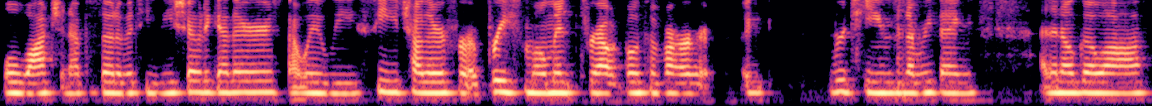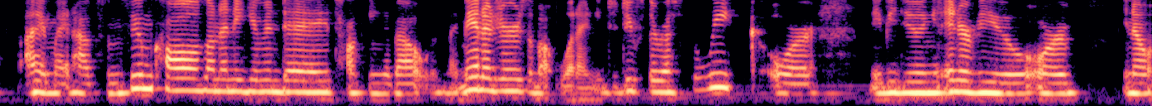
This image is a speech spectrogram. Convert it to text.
will watch an episode of a TV show together. So that way we see each other for a brief moment throughout both of our routines and everything. And then I'll go off. I might have some Zoom calls on any given day, talking about with my managers about what I need to do for the rest of the week, or maybe doing an interview or you know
